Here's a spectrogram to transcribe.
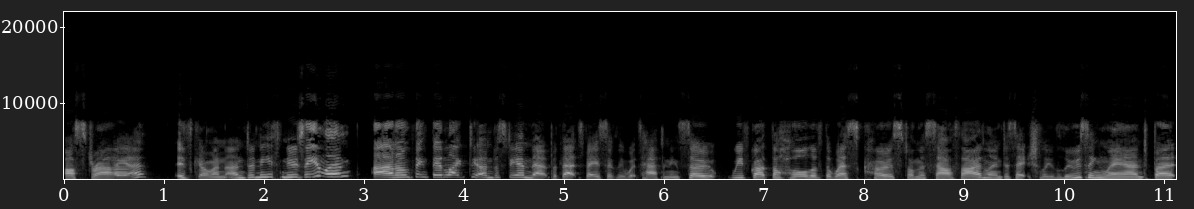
Australia is going underneath New Zealand. I don't think they'd like to understand that, but that's basically what's happening. So we've got the whole of the west coast on the South Island is actually losing land, but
